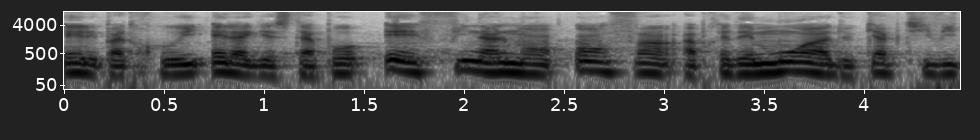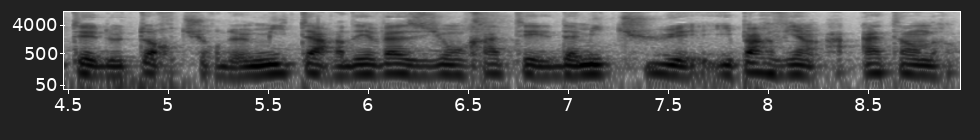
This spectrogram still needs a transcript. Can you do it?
et les patrouilles et la Gestapo, et finalement, enfin, après des mois de captivité, de torture, de mitard, d'évasion ratée, d'amis tués, il parvient à atteindre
